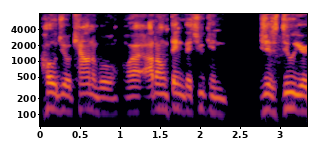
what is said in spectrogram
hold you accountable, or I don't think that you can just do your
